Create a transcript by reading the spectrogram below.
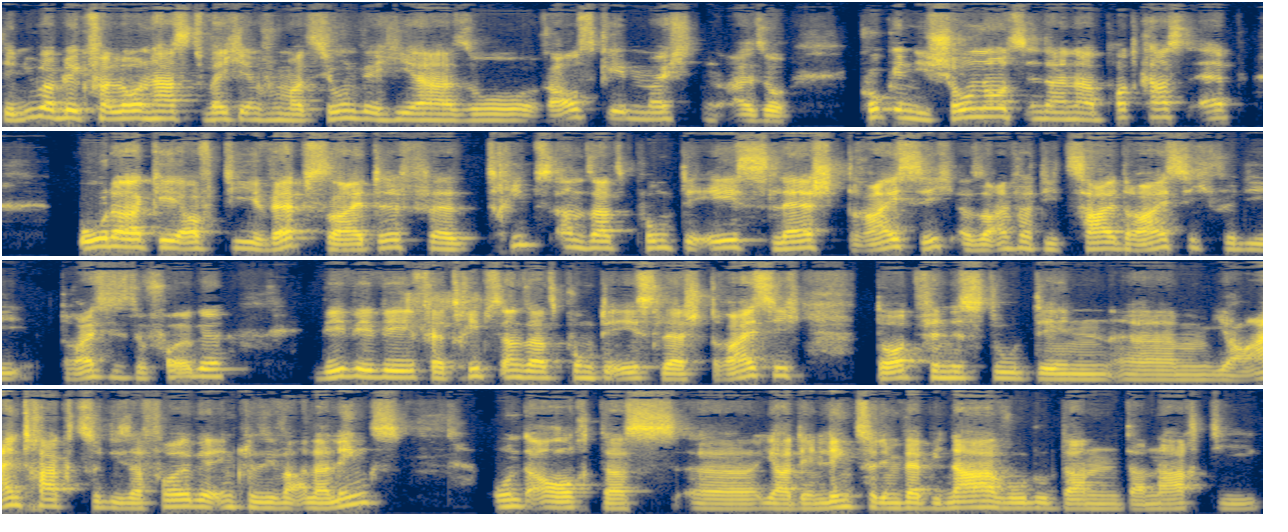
den Überblick verloren hast, welche Informationen wir hier so rausgeben möchten. Also guck in die Show Notes in deiner Podcast-App oder geh auf die Webseite vertriebsansatz.de slash 30, also einfach die Zahl 30 für die 30. Folge www.vertriebsansatz.de slash 30. Dort findest du den ähm, ja, Eintrag zu dieser Folge inklusive aller Links und auch das, äh, ja, den Link zu dem Webinar, wo du dann danach die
